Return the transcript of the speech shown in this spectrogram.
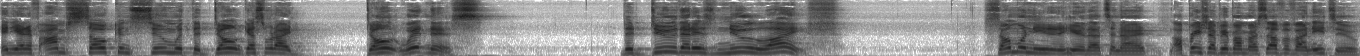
And yet, if I'm so consumed with the don't, guess what I don't witness? The do that is new life. Someone needed to hear that tonight. I'll preach up here by myself if I need to.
